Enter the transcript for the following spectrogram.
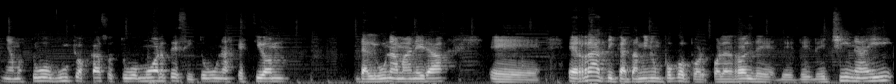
digamos, tuvo muchos casos, tuvo muertes y tuvo una gestión de alguna manera eh, errática también un poco por, por el rol de, de- de- de China ahí.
